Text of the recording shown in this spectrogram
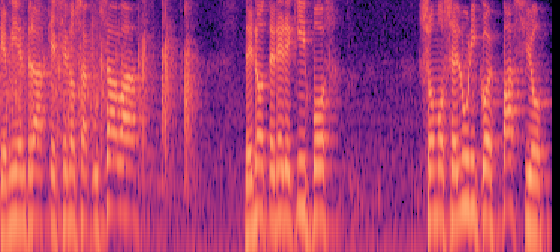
que mientras que se nos acusaba de no tener equipos, somos el único espacio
